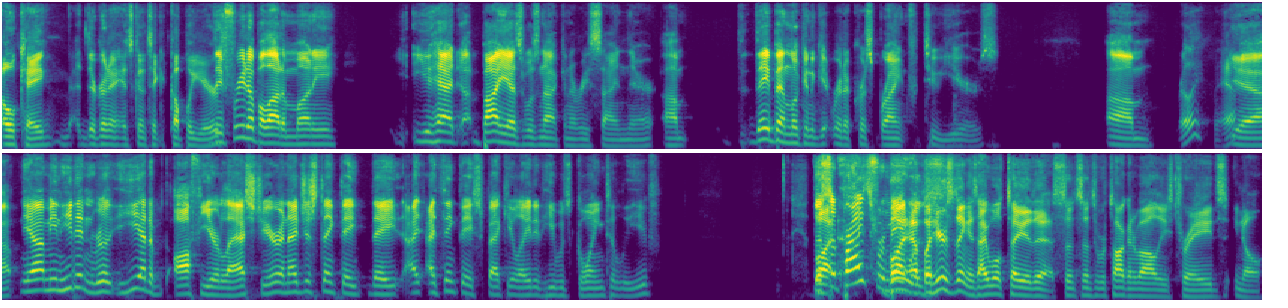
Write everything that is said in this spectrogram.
okay. They're gonna. It's going to take a couple years. they freed up a lot of money. You had uh, Baez was not going to resign there. Um, they've been looking to get rid of Kris Bryant for two years. Um, really? Yeah. yeah, I mean, he didn't really. He had an off year last year, and I just think they they I, I think they speculated he was going to leave. The But- surprise for me, But, uh, was, but here's the thing: is I will tell you this. Since since we're talking about all these trades, you know,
